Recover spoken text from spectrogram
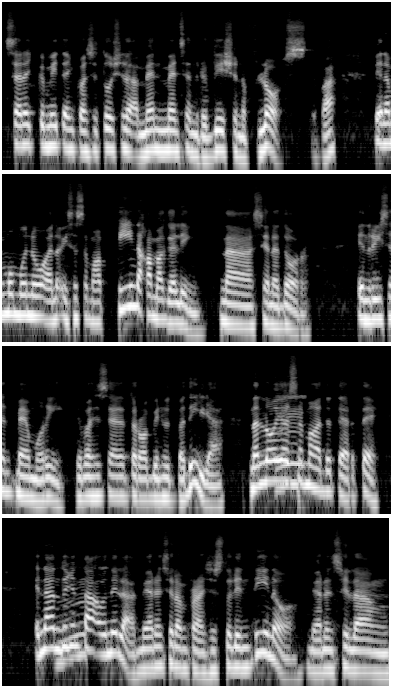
Senate Committee on Constitutional Amendments and Revision of Laws, 'di ba? Pinamumunuan ng isa sa mga pinakamagaling na senador in recent memory, 'di ba si Senator Robin Hood Padilla, na loyal Mm. sa mga Duterte. Eh nandun yung Mm. tao nila. Meron silang Francis Tolentino, meron silang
